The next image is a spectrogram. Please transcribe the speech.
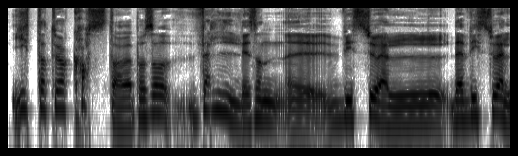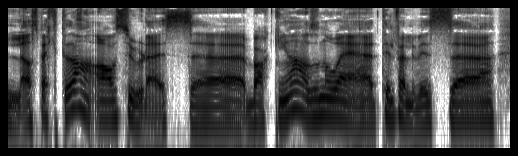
Gitt at du har kasta det på så veldig sånn eh, visuell Det visuelle aspektet da, av surdeigsbakinga. altså nå er jeg tilfeldigvis eh,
